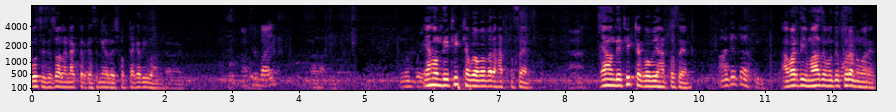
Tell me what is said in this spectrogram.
বলছে যে চলেন ডাক্তার কাছে নিয়ে যাই সব টাকা দিব আমি। এখন দিয়ে ঠিকঠাক ভাবে আবার হাঁটতেছেন? এখন দিয়ে ঠিকঠাক ভাবে হাঁটতেছেন? আবার দিয়ে মাঝে মধ্যে ফুরানো মারেন।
